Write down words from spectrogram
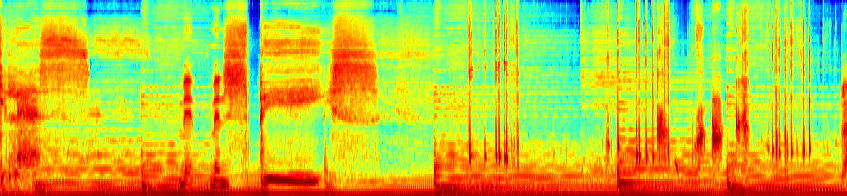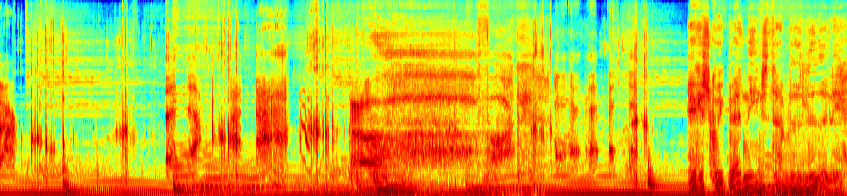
Glas. Men, men Spis. Åh, fuck. Jeg kan sgu ikke være den eneste, der er blevet liderlig.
